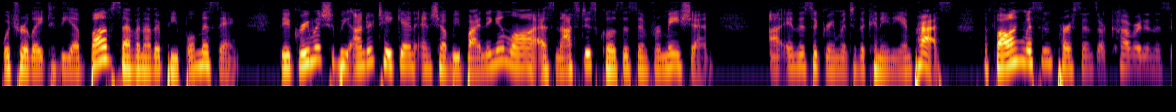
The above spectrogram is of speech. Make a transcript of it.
which relate to the above seven other people missing. The agreement should be undertaken and shall be binding in law as not to disclose this information. Uh, in this agreement to the Canadian press, the following missing persons are covered in this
